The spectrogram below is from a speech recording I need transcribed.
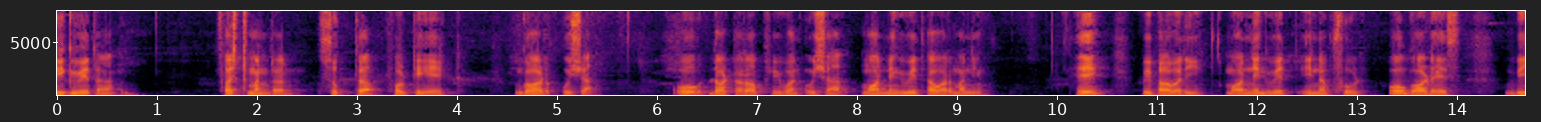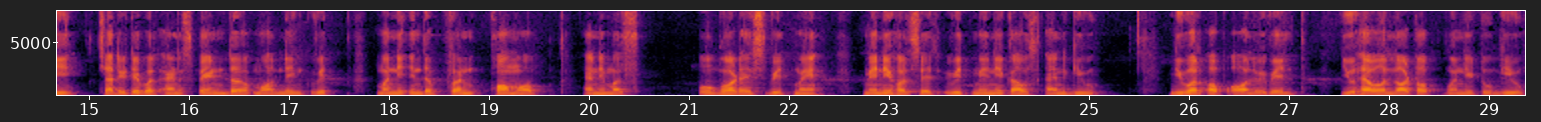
Rigveda, first Mandal, Sukta, forty eight God Usha. O daughter of heaven Usha, morning with our money. Hey Vibhavari, morning with enough food. O goddess be charitable and spend the morning with money in the front form of animals O goddess with may, many horses with many cows and give giver of all wealth. You have a lot of money to give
